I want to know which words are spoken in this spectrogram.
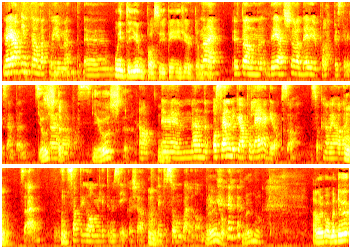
nej jag har inte annat på gymmet. Eh, Och inte gympass i, i kyrkan? eller? nej, utan det jag kör det är ju på lappis till exempel. Så Just kör jag det. några pass. Just det. Ja. Mm. Eh, men, och sen brukar jag på läger också. Så kan vi ha Mm. så här, satt igång lite musik och kört Mm. lite zumba eller någonting. Det är bra. Det är bra. Ja, men det är bra. Men du,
